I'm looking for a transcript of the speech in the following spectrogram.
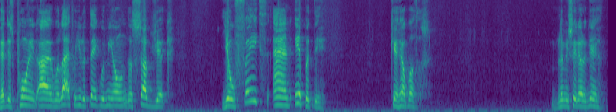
At this point, I would like for you to think with me on the subject your faith and empathy can help others. Let me say that again.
